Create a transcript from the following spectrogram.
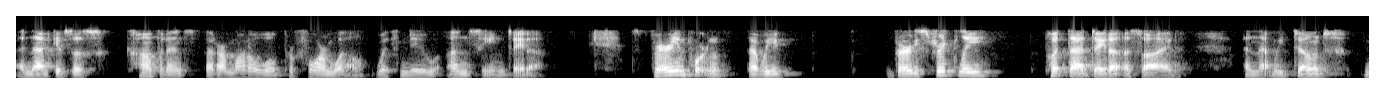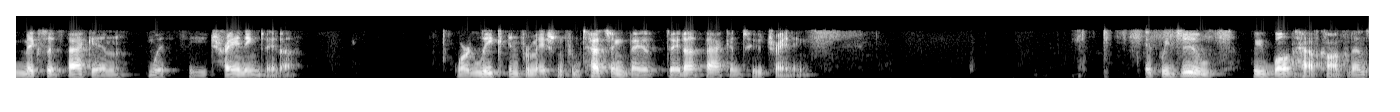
and that gives us confidence that our model will perform well with new unseen data. It's very important that we very strictly put that data aside and that we don't mix it back in with the training data or leak information from testing data back into training. If we do, we won't have confidence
